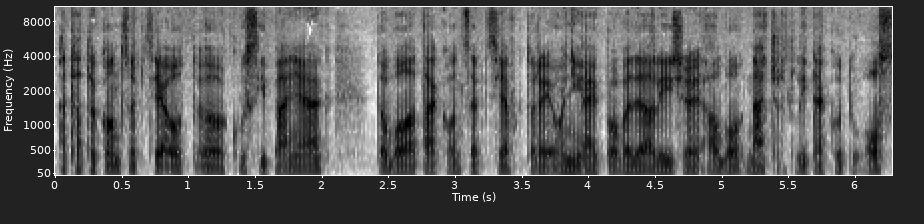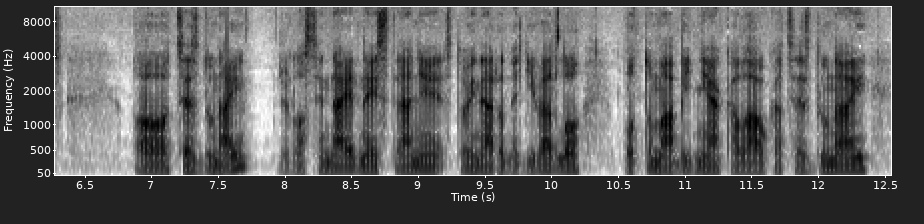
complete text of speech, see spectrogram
A táto koncepcia od e, Kusy Paňák, to bola tá koncepcia, v ktorej oni aj povedali, že alebo načrtli takú tú os e, cez Dunaj, že vlastne na jednej strane stojí Národné divadlo, potom má byť nejaká lávka cez Dunaj,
